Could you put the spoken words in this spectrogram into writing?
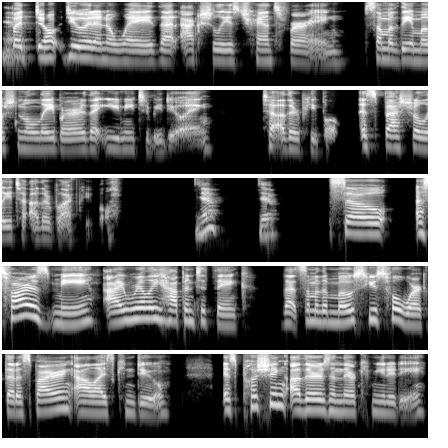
Yeah. But don't do it in a way that actually is transferring some of the emotional labor that you need to be doing to other people, especially to other black people. Yeah. Yeah. So as far as me, I really happen to think that some of the most useful work that aspiring allies can do is pushing others in their community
